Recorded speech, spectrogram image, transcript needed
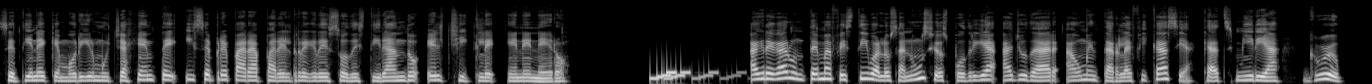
Se tiene que morir mucha gente y se prepara para el regreso de Estirando el Chicle en enero. Agregar un tema festivo a los anuncios podría ayudar a aumentar la eficacia. Cats Media Group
